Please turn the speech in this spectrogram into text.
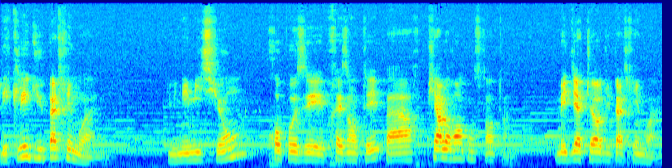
Les clés du patrimoine. Une émission proposée et présentée par Pierre-Laurent Constantin, médiateur du patrimoine.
